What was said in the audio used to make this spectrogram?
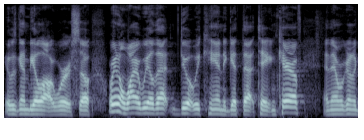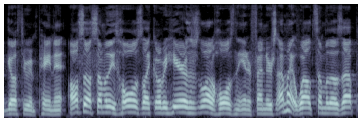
it was gonna be a lot worse. So we're gonna wire wheel that do what we can to get that taken care of and then we're going to go through and paint it. Also, some of these holes, like over here, there's a lot of holes in the inner fenders. I might weld some of those up.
